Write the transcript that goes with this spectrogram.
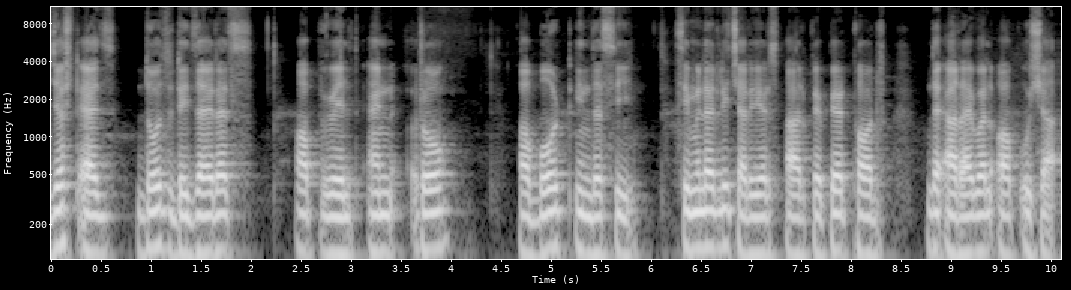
Just as those desirous of wealth and row a boat in the sea. Similarly, chariots are prepared for the arrival of Usha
